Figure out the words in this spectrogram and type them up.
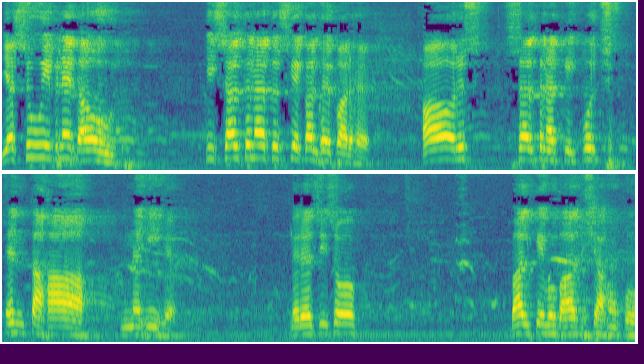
यसू इब्ने दाऊद की सल्तनत उसके कंधे पर है और उस सल्तनत की कुछ इंतहा नहीं है। मेरे शीशो बल्कि वो बादशाहों को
